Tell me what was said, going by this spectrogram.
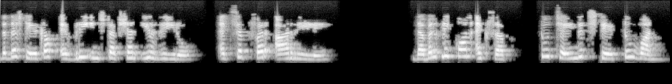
that the state of every instruction is 0 except for R relay. Double click on up to change its state to 1.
